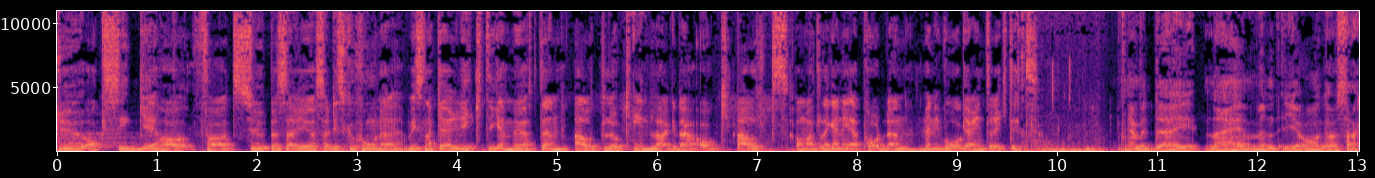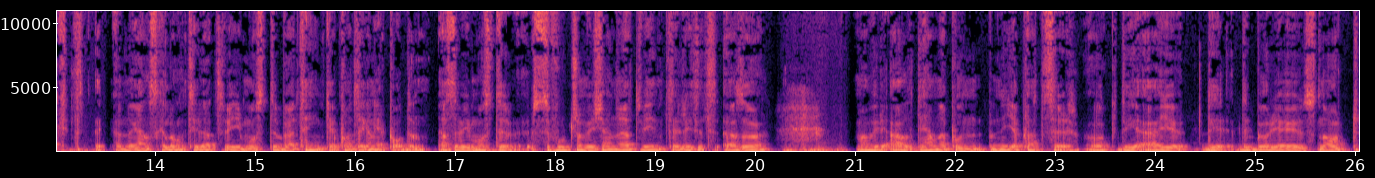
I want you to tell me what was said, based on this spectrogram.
Du och Sigge har fört superseriösa diskussioner. Vi snackar riktiga möten, Outlook-inlagda och allt om att lägga ner podden. Men ni vågar inte riktigt. Ja, men det nej, men jag har sagt under ganska lång tid att vi måste börja tänka på att lägga ner podden. Alltså vi måste, så fort som vi känner att vi inte riktigt, alltså man vill ju alltid hamna på, en, på nya platser. Och det är ju, det, det börjar ju snart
